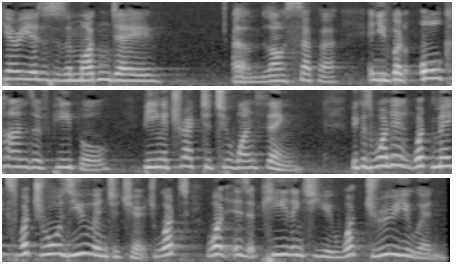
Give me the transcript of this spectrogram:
Here he is. This is a modern day um, Last Supper. And you've got all kinds of people being attracted to one thing. Because what, is, what makes, what draws you into church? What, what is appealing to you? What drew you in?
